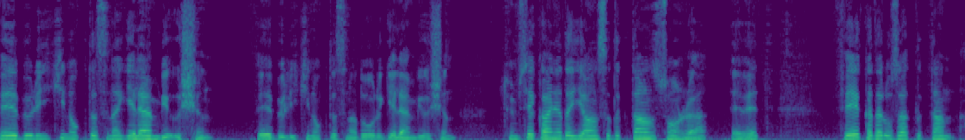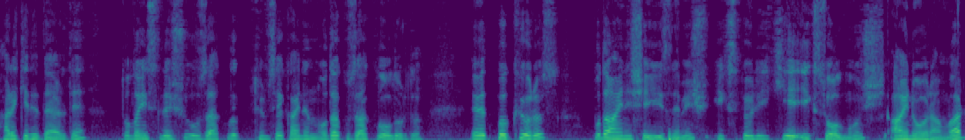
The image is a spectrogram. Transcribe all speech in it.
F bölü 2 noktasına gelen bir ışın F bölü 2 noktasına doğru gelen bir ışın tümsek aynada yansıdıktan sonra evet F kadar uzaklıktan hareket ederdi. Dolayısıyla şu uzaklık tümsek aynanın odak uzaklığı olurdu. Evet bakıyoruz. Bu da aynı şeyi izlemiş. x bölü 2'ye x olmuş. Aynı oran var.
